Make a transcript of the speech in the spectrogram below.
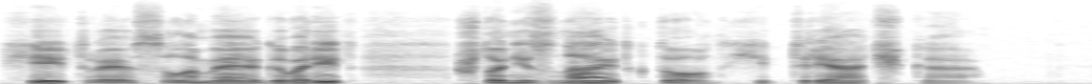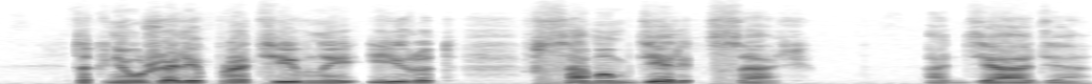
Хитрая Соломея говорит, что не знает, кто он, хитрячка. Так неужели противный Ирод в самом деле царь? А дядя,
